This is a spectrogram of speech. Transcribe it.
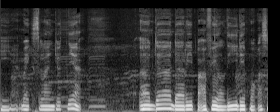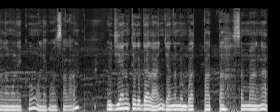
Iya, baik selanjutnya ada dari Pak Afil di Depok. Assalamualaikum, waalaikumsalam. Ujian kegagalan jangan membuat patah semangat.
